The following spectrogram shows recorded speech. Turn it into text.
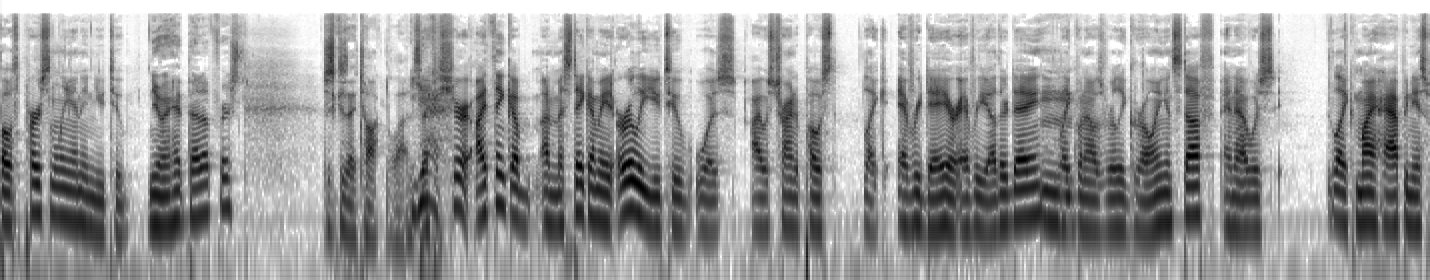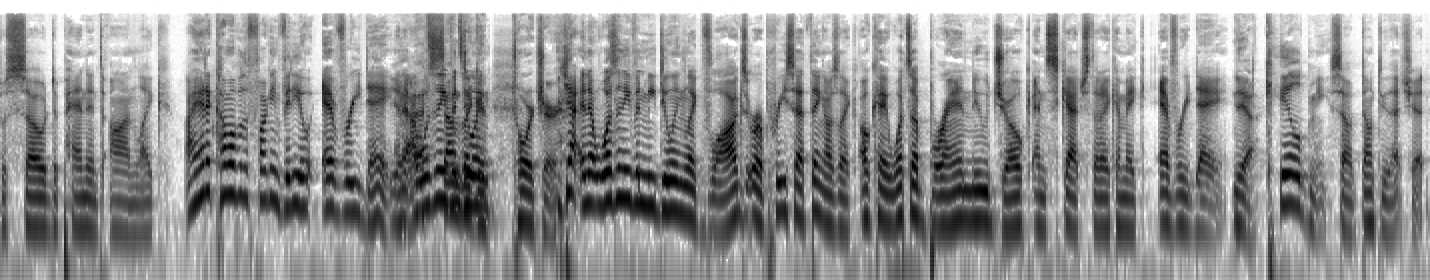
both personally and in YouTube?" you want to hit that up first? Just because I talked a lot. It's Yeah, like- sure. I think a, a mistake I made early YouTube was I was trying to post like every day or every other day, Mm. like when I was really growing and stuff, and I was like my happiness was so dependent on like I had to come up with a fucking video every day, and I wasn't even like doing a torture. yeah, and it wasn't even me doing like vlogs or a preset thing. I was like, okay, what's a brand new joke and sketch that I can make every day? Yeah. Killed me. So don't do that shit.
